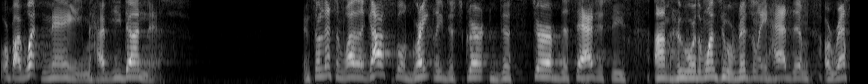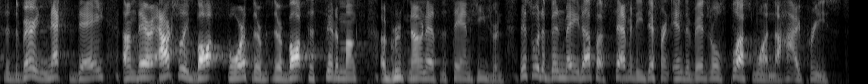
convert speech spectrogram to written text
or by what name have ye done this? And so, listen, while the gospel greatly disturbed the Sadducees, um, who were the ones who originally had them arrested, the very next day, um, they're actually brought forth. They're, they're brought to sit amongst a group known as the Sanhedrin. This would have been made up of 70 different individuals plus one, the high priest,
